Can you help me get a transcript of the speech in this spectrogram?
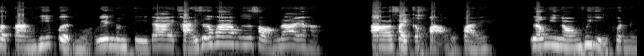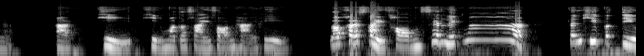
สตังค์ที่เปิดหมวกเล่นดนตรีได้ ขายเสื้อผ้ามือสองได้อะค่ะเอาใส่กระเป๋าไป แล้วมีน้องผู้หญิงคนหนึ่งอะอะขี่ขี่มอเตอร์ไซค์ซ้อนท้ายพี่ แล้วค่ใส่ทองเส้นเล็กมากเส้นคีบประติ๋ว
